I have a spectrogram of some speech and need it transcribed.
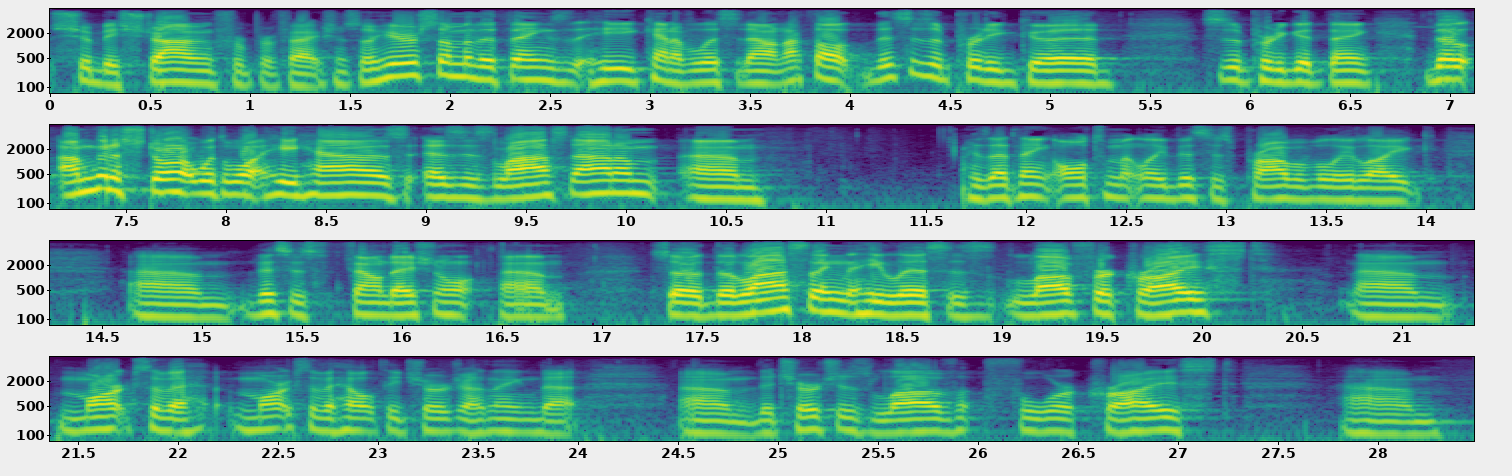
should be striving for perfection. So here are some of the things that he kind of listed out, and I thought this is a pretty good. This is a pretty good thing. I'm going to start with what he has as his last item. Um, because I think ultimately this is probably like um, this is foundational. Um, so the last thing that he lists is love for Christ. Um, marks of a marks of a healthy church. I think that um, the church's love for Christ um,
